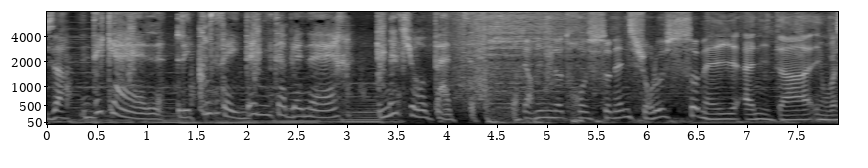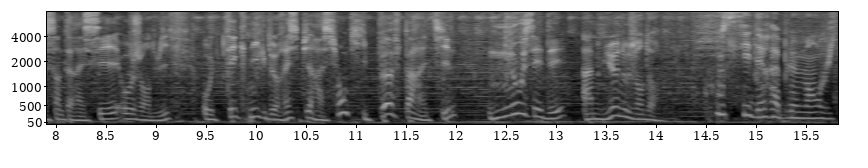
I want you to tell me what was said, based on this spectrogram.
Lisa. DKL, les conseils d'Anita Blenner, naturopathe. On termine notre semaine sur le sommeil, Anita, et on va s'intéresser aujourd'hui aux techniques de respiration qui peuvent, paraît-il, nous aider à mieux nous endormir. Considérablement, oui.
